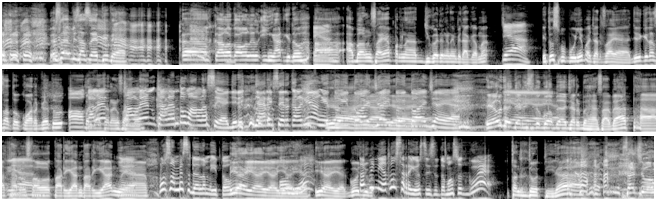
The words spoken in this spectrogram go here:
saya bisa saya tit ya. Eh kalau kau Lil ingat gitu, Iya. eh, abang saya pernah juga dengan yang beda agama. Ya. Itu sepupunya pacar saya. Jadi kita satu keluarga tuh Oh kalian yang sama. kalian kalian tuh males ya. Jadi nyari circle-nya yang itu Iya, itu iya, aja iya, itu itu iya. aja ya. Ya udah Iya, dari iya, situ gua iya. belajar bahasa Batak, Iya. harus tahu tarian-tariannya. iya. Lo sampai sedalam itu? Iya iya iya iya Oh, iya. ya? Iya iya, gue Tapi juga niat lo serius di situ. Maksud gue tentu tidak. Saya cuma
